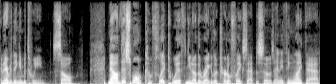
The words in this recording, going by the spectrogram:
and everything in between. So, now this won't conflict with, you know, the regular Turtle Flakes episodes, anything like that.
